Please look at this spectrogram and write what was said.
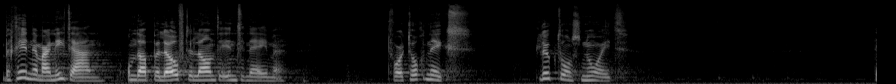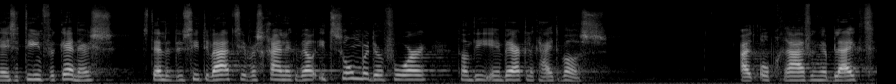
Begin er maar niet aan om dat beloofde land in te nemen. Het wordt toch niks. Het lukt ons nooit. Deze tien verkenners stellen de situatie waarschijnlijk wel iets somberder voor dan die in werkelijkheid was. Uit opgravingen blijkt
